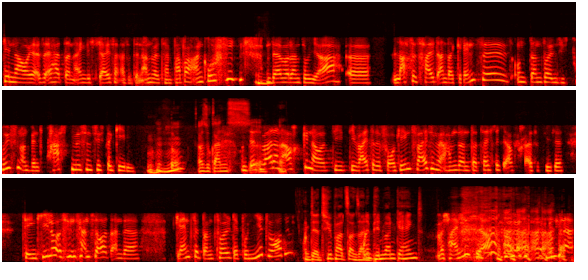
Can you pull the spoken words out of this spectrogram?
Genau, ja, also er hat dann eigentlich gleich, sein- also den Anwalt, seinen Papa angerufen und der war dann so, ja, äh, lass es halt an der Grenze und dann sollen sie es prüfen und wenn es passt, müssen sie es da geben. So. Also ganz. Und das äh, war dann auch genau die, die weitere Vorgehensweise. Wir haben dann tatsächlich einfach, also diese 10 Kilo sind dann dort an der Grenze beim Zoll deponiert worden. Und der Typ hat es an seine Pinnwand gehängt. Wahrscheinlich, ja. Mit einer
